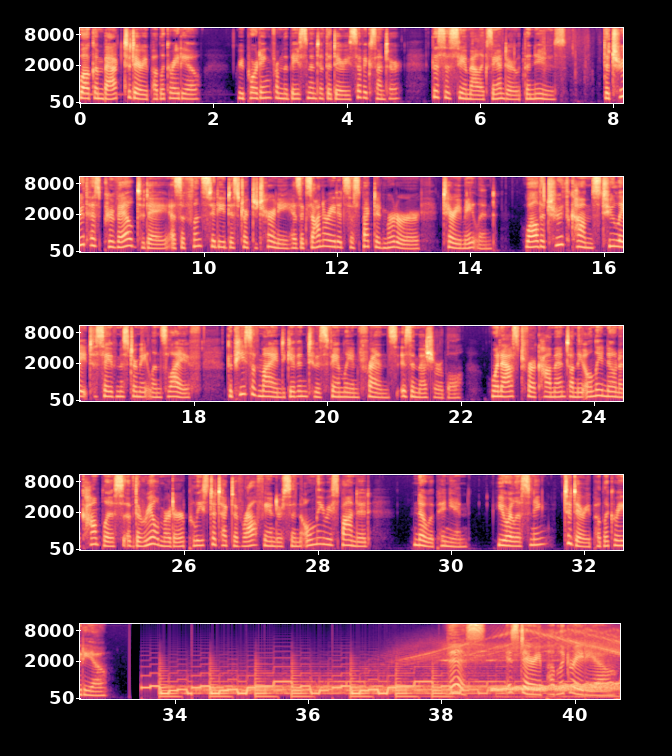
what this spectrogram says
Welcome back to Derry Public Radio. Reporting from the basement of the Derry Civic Center, this is Sam Alexander with the news. The truth has prevailed today as the Flint City District Attorney has exonerated suspected murderer Terry Maitland. While the truth comes too late to save Mr. Maitland's life, the peace of mind given to his family and friends is immeasurable. When asked for a comment on the only known accomplice of the real murder, Police Detective Ralph Anderson only responded, No opinion. You are listening to Derry Public Radio. This is Derry Public Radio.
